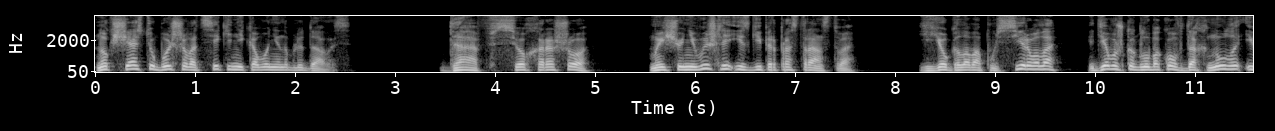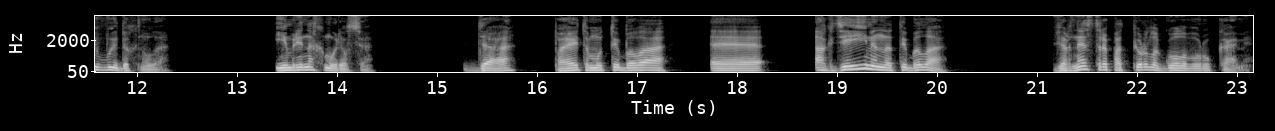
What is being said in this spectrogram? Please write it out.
но, к счастью, больше в отсеке никого не наблюдалось. «Да, все хорошо. Мы еще не вышли из гиперпространства». Ее голова пульсировала, и девушка глубоко вдохнула и выдохнула. Имри нахмурился. «Да, поэтому ты была... э А где именно ты была?» Вернестра подперла голову руками.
